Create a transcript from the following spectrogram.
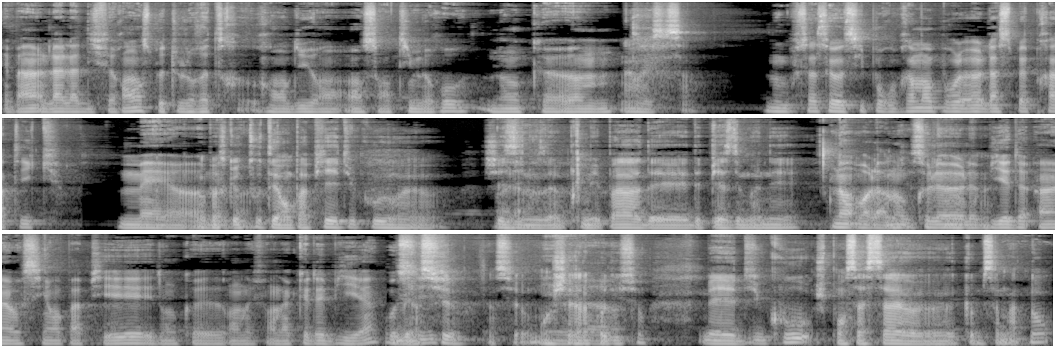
Et eh ben là, la différence peut toujours être rendue en, en centimes euros. Donc, euh, Ah ouais, c'est ça. donc ça, c'est aussi pour vraiment pour l'aspect pratique. Mais euh, Ouais, parce que tout est en papier, du coup, chez Voilà. Zine, vous imprimez pas des, des pièces de monnaie. non, voilà. Donc le, billet de 1 est aussi en papier. Et donc, euh, en effet, on a que des billets aussi. Bien sûr, bien sûr, moins cher à la euh, production. Mais du coup, je pense à ça euh, comme ça maintenant.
